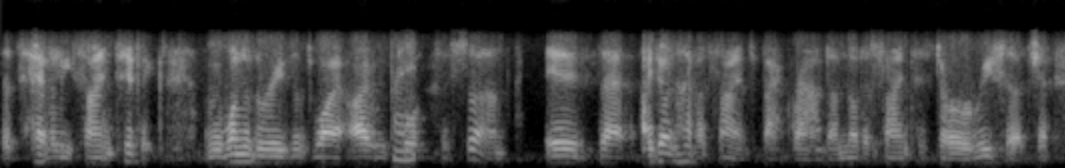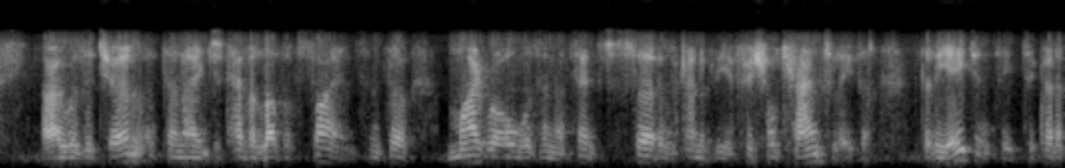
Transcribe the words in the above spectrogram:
that's heavily scientific. I mean, one of the reasons why I was right. brought to CIRM is that I don't have a science background. I'm not a scientist or a researcher. I was a journalist and I just have a love of science. And so my role was in a sense to serve as kind of the official translator for the agency to kind of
